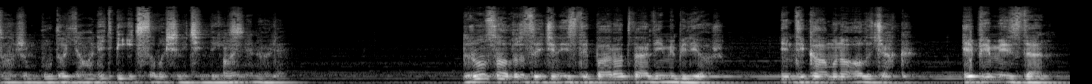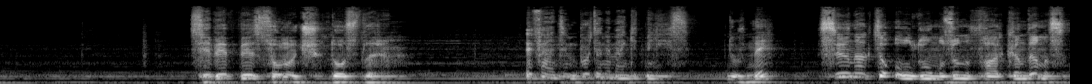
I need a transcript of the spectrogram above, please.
Tanrım burada lanet bir iç savaşın içindeyiz. Aynen öyle. Drone saldırısı için istihbarat verdiğimi biliyor. İntikamını alacak. Hepimizden. Sebep ve sonuç dostlarım. Efendim buradan hemen gitmeliyiz. Dur ne? Sığınakta olduğumuzun farkında mısın?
